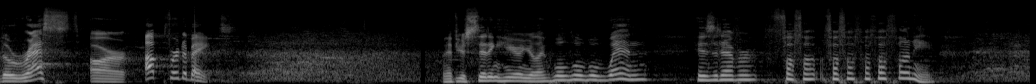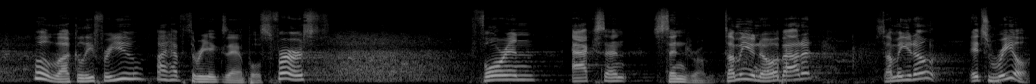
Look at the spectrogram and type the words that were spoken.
The rest are up for debate. And if you're sitting here and you're like, well, well, well when is it ever funny? Well, luckily for you, I have three examples. First, foreign accent syndrome. Some of you know about it, some of you don't. It's real.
